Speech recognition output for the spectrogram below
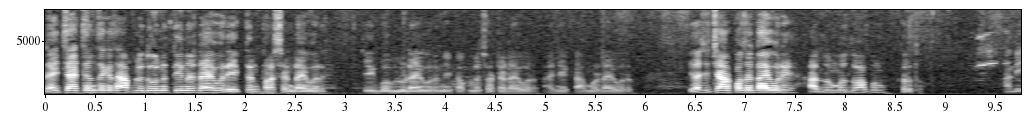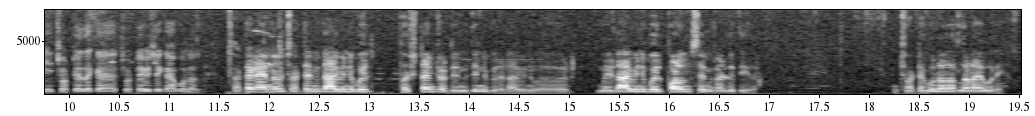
नाही चाच्यांचं कसं आपले दोन तीनच ड्रायव्हर एक तर प्रशांत ड्रायव्हर एक बबलू ड्रायव्हर आणि एक आपला छोटा ड्रायव्हर आणि एक अमर ड्रायव्हर हे असे चार पाच ड्रायव्हर आहे. आदलून बदलू आपण करतो. आणि छोट्याचा काय छोट्याविषयी काय बोलाल? छोट्या काय ना छोट्याने डावीने बैल फर्स्ट टाइम छोट्याने तिने फिरत डावीने म्हणजे डावीने बैल पळून सेमी काढली होती इथं. छोट्या गुलालातला ड्रायव्हर आहे.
